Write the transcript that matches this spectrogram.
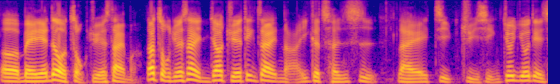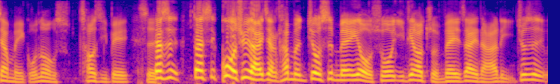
呃每年都有总决赛嘛，那总决赛你就要决定在哪一个城市来举举行，就有点像美国那种超级杯。但是但是过去来讲，他们就是没有说一定要准备在哪里，就是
